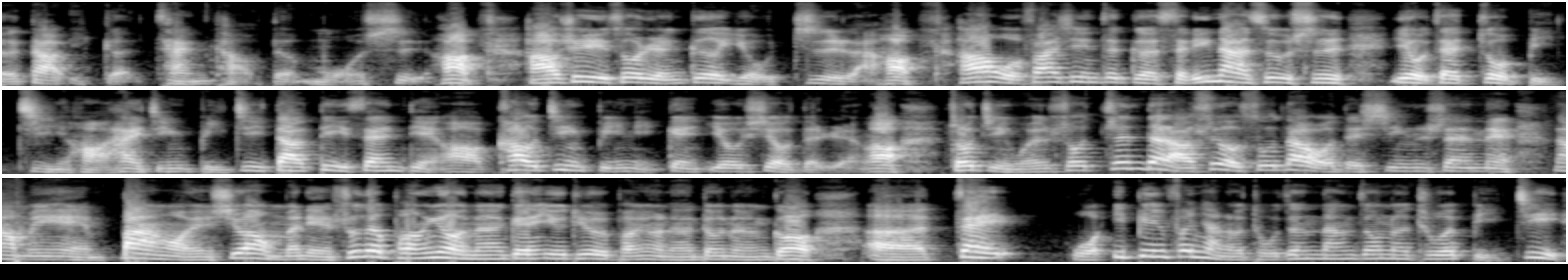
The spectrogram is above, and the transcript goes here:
得到一个参考的模式哈，好，所以说人各有志了哈。好，我发现这个 Selina 是不是又有在做笔记哈？他已经笔记到第三点哦，靠近比你更优秀的人哦。周景文说：“真的，老师有说到我的心声呢。”那我们也很棒哦，也希望我们脸书的朋友呢，跟 YouTube 朋友呢，都能够呃在。我一边分享的途中当中呢，除了笔记，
